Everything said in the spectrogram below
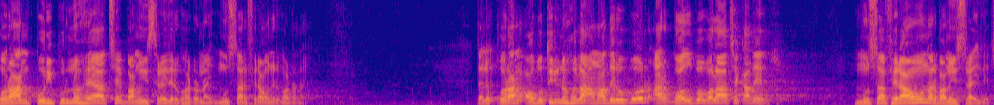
কোরআন পরিপূর্ণ হয়ে আছে বানু ইসরায়েলের ঘটনায় মুসার ফেরাউনের ঘটনায়। তাহলে কোরআন অবতীর্ণ হলো আমাদের উপর, আর গল্প বলা আছে কাদের? মুসা, ফেরাউন আর বানু ইসরায়েলের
